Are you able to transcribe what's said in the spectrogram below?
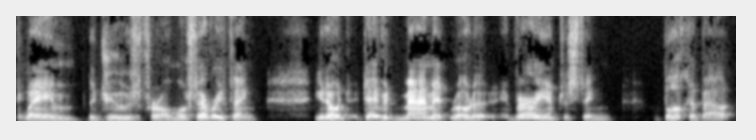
blame the Jews for almost everything. You know, David Mamet wrote a very interesting book about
